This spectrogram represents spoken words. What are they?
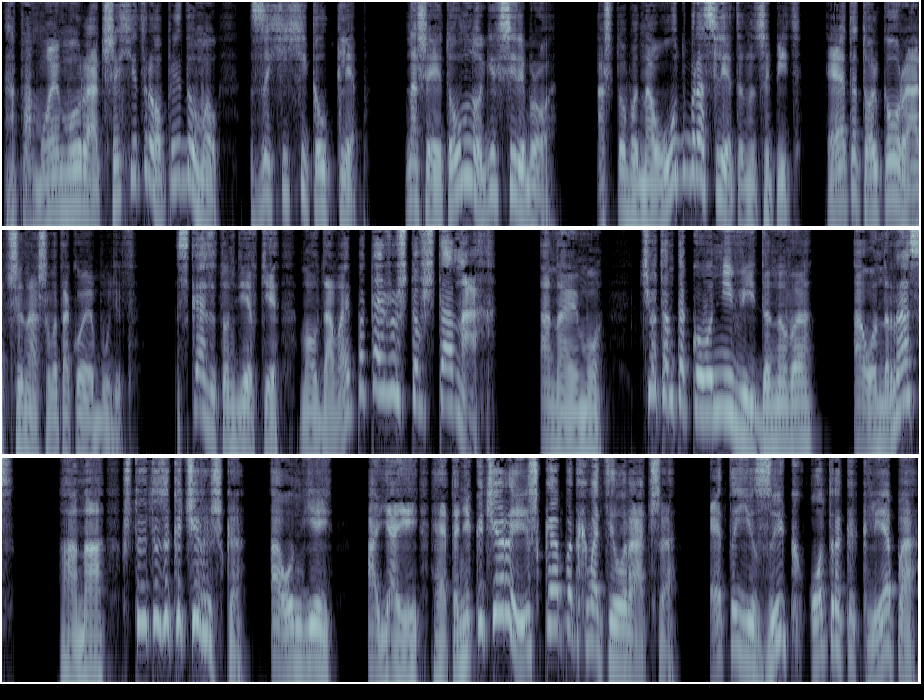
«А, по-моему, Радша хитро придумал», — захихикал Клеп. «На шее-то у многих серебро. А чтобы на ут браслеты нацепить, это только у Радши нашего такое будет. Скажет он девке, мол, давай покажу, что в штанах. Она ему, что там такого невиданного? А он раз, а она, что это за кочерышка? А он ей, а я ей, это не кочерышка, подхватил Радша. Это язык отрока Клепа,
